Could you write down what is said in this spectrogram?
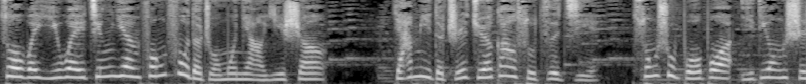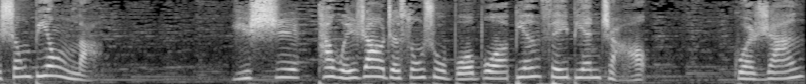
作为一位经验丰富的啄木鸟医生，雅米的直觉告诉自己，松树伯伯一定是生病了。于是，他围绕着松树伯伯边飞边找，果然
